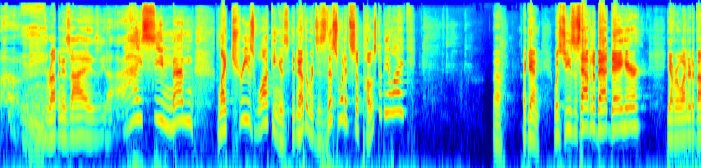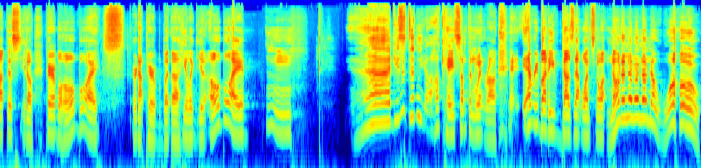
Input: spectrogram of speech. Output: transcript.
um, rubbing his eyes, you know, I see men like trees walking. Is in other words, is this what it's supposed to be like? Uh, again, was Jesus having a bad day here? You ever wondered about this, you know, parable? Oh boy, or not parable, but uh, healing. You know, oh boy, hmm. Uh, Jesus didn't. Okay, something went wrong. Everybody does that once in a while. No, no, no, no, no, no. Whoa.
